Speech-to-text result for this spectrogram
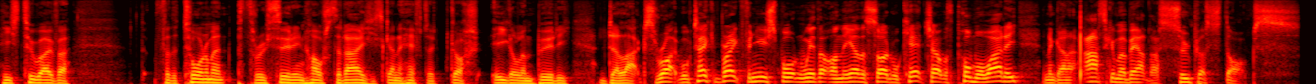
He's two over for the tournament through 13 holes today. He's going to have to, gosh, Eagle and Birdie deluxe. Right, we'll take a break for news, sport, and weather. On the other side, we'll catch up with Paul Mawadi and I'm going to ask him about the super stocks.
